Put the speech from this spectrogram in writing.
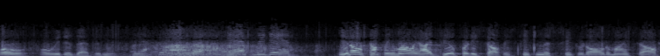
Oh, oh, we did that, didn't we? Yeah. yes, we did. You know something, Molly? I'd feel pretty selfish keeping this secret all to myself.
